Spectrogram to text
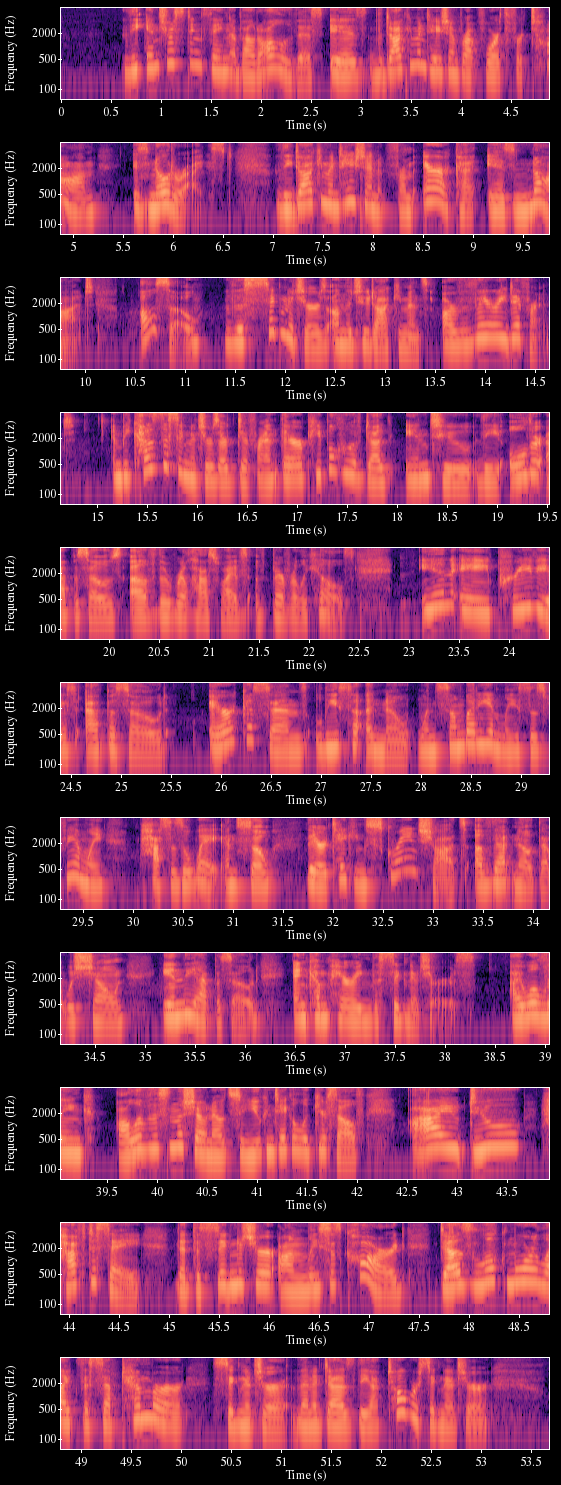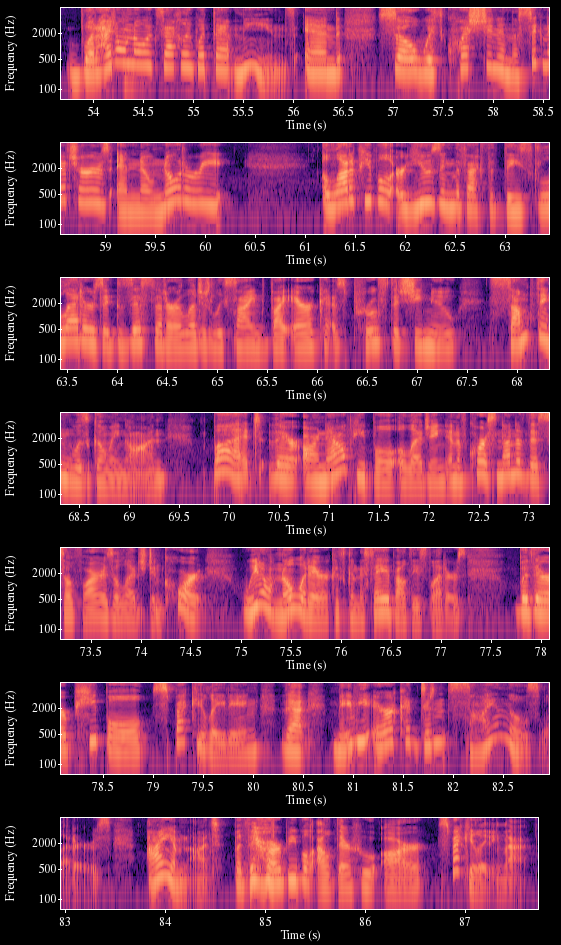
The interesting thing about all of this is the documentation brought forth for Tom is notarized. The documentation from Erika is not. Also, the signatures on the two documents are very different. And because the signatures are different, there are people who have dug into the older episodes of The Real Housewives of Beverly Hills. In a previous episode, Erika sends Lisa a note when somebody in Lisa's family passes away. And so they are taking screenshots of that note that was shown in the episode and comparing the signatures. I will link all of this in the show notes so you can take a look yourself. I do have to say that the signature on Lisa's card does look more like the September signature than it does the October signature, but I don't know exactly what that means. And so, with question in the signatures and no notary, a lot of people are using the fact that these letters exist that are allegedly signed by Erika as proof that she knew something was going on. But there are now people alleging, and of course, none of this so far is alleged in court. We don't know what Erika's going to say about these letters, but there are people speculating that maybe Erika didn't sign those letters. I am not, but there are people out there who are speculating that.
